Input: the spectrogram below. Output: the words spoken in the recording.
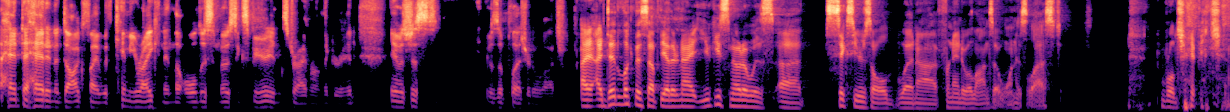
head to head in a dogfight with Kimi Räikkönen, the oldest and most experienced driver on the grid. It was just it was a pleasure to watch. I, I did look this up the other night. Yuki Tsunoda was uh, six years old when uh, Fernando Alonso won his last world championship.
